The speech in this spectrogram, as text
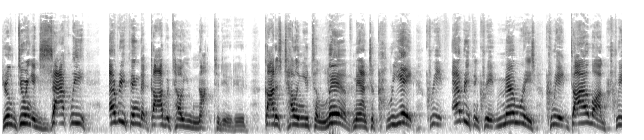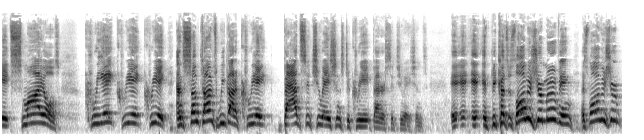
You're doing exactly everything that God would tell you not to do, dude. God is telling you to live, man, to create, create everything, create memories, create dialogue, create smiles, create, create, create. And sometimes we got to create bad situations to create better situations. It, it, it, because as long as you're moving, as long as you're,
